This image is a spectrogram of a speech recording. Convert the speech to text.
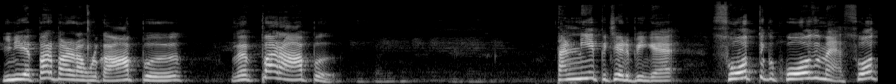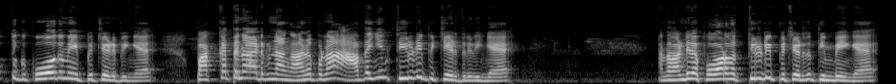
இனி வெப்பார் பாடா உங்களுக்கு ஆப்பு. வெப்பார ஆப்பு? தண்ணியே பிச்சை எடுப்பீங்க. சோத்துக்கு கோதுமை சோத்துக்கு கோதுமையை பிச்சை எடுப்பீங்க. பக்கத்து நாட்டுக்கு நாங்கள் அனுப்புனா அதையும் திருடி பிச்சை எடுத்துருவீங்க. அந்த வண்டியில் போகிறத திருடி பிச்சை எடுத்து திம்பீங்க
